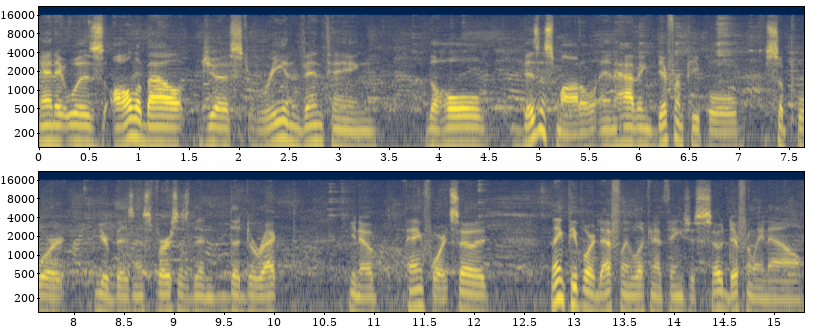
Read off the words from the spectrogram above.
And it was all about just reinventing the whole business model and having different people support your business versus then the direct, you know, paying for it. So I think people are definitely looking at things just so differently now.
